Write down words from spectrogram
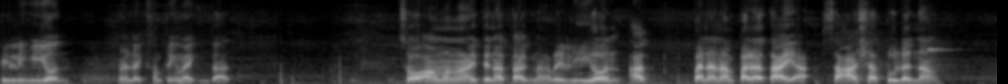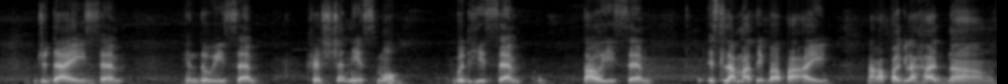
relihiyon or like something like that. So, ang mga itinatag ng relihiyon at pananampalataya sa Asya tulad ng Judaism, Hinduism, Kristyanismo, Buddhism, Taoism, Islam at iba pa ay nakapaglahad ng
